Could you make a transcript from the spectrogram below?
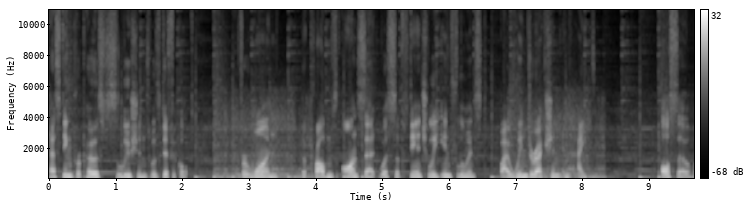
testing proposed solutions was difficult. For one, the problem's onset was substantially influenced by wind direction and height. Also,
